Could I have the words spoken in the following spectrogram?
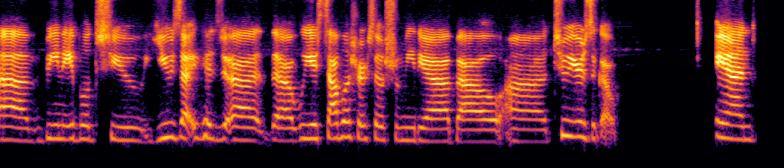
um, being able to use that because uh, we established our social media about uh, two years ago and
